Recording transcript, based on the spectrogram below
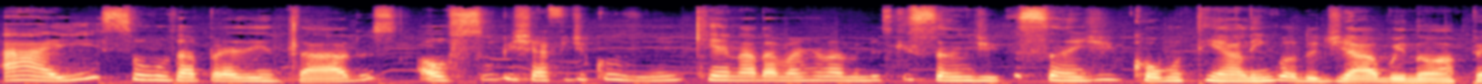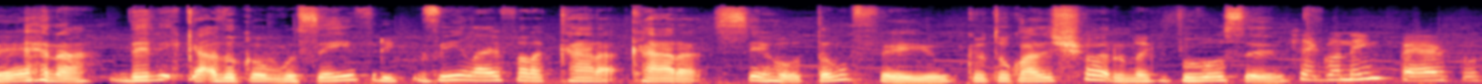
Aí somos apresentados ao subchefe de cozinha, que é nada mais nada menos que Sandy. E Sandy, como tem a língua do diabo e não a perna, delicado como sempre, vem lá e fala: Cara, cara, você errou tão feio que eu tô quase chorando aqui por você. Chegou nem perto.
